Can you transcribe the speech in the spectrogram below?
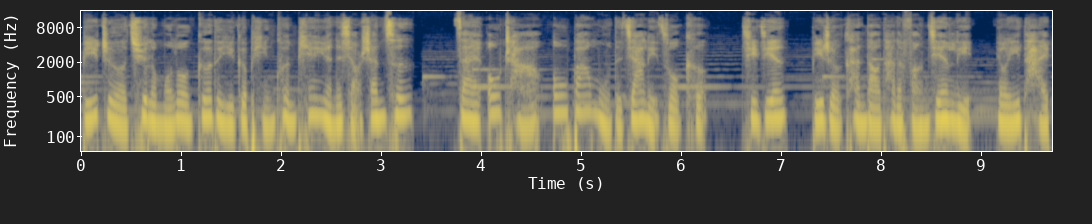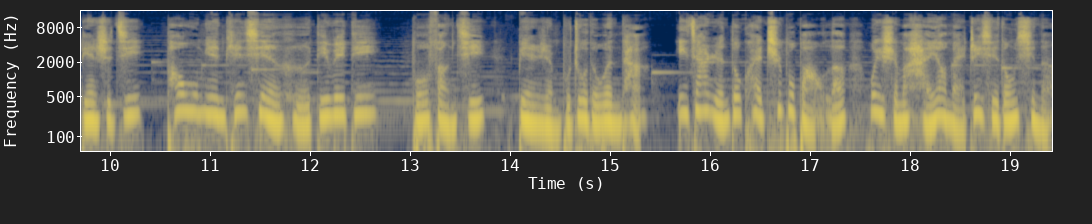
笔者去了摩洛哥的一个贫困偏远的小山村，在欧查欧巴姆的家里做客，期间。笔者看到他的房间里有一台电视机、抛物面天线和 DVD 播放机，便忍不住地问他：“一家人都快吃不饱了，为什么还要买这些东西呢？”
